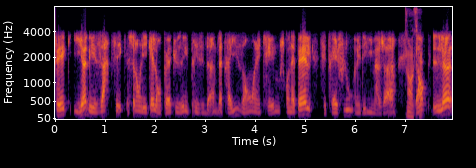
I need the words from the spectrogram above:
C'est qu'il y a des articles selon lesquels on peut accuser le président de la trahison, un crime, ou ce qu'on appelle, c'est très flou, un délit majeur. Donc là,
